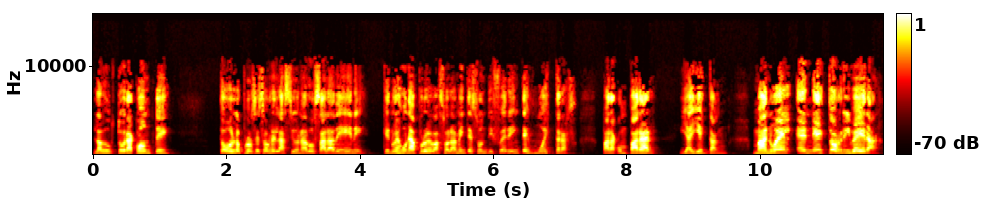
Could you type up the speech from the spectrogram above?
la doctora Conte todos los procesos relacionados al ADN que no es una prueba, solamente son diferentes muestras para comparar y ahí están. Manuel Ernesto Rivera.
